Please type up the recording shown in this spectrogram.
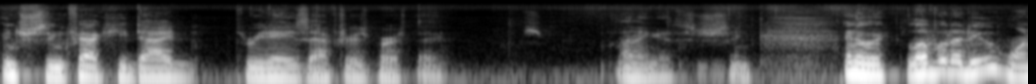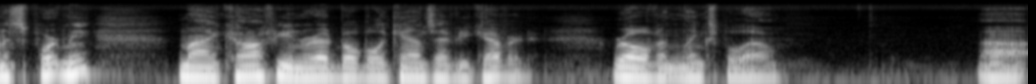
interesting fact, he died three days after his birthday. I think it's interesting. Anyway, love what I do. Want to support me? My Ko-fi and Redbubble accounts have you covered relevant links below. Uh,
